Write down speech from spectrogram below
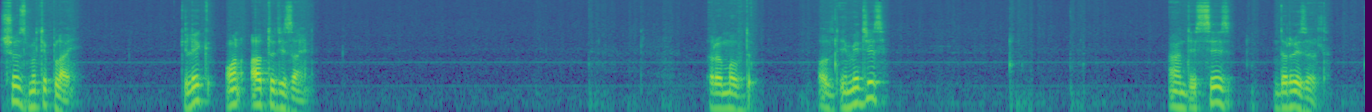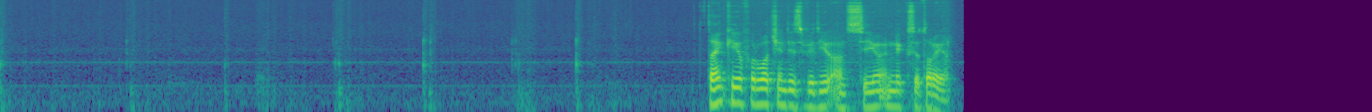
choose multiply. Click on auto design. Remove the old images. And this is the result Thank you for watching this video and see you in next tutorial.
